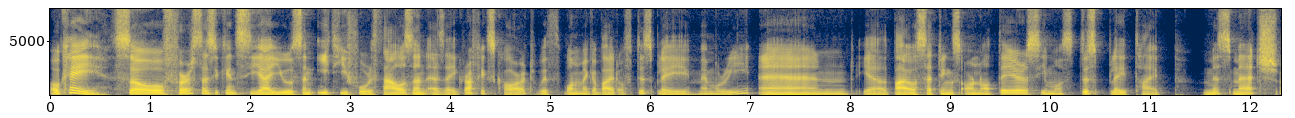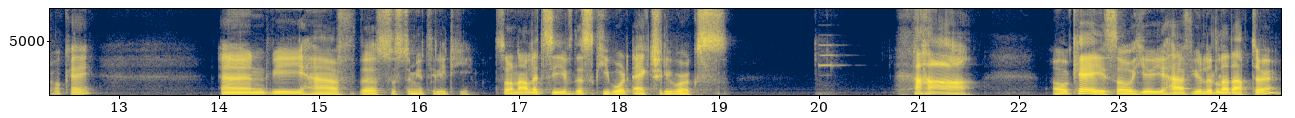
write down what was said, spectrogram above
Okay, so first, as you can see, I use an ET4000 as a graphics card with one megabyte of display memory. And yeah, BIOS settings are not there. CMOS display type mismatch. Okay. And we have the system utility. So now let's see if this keyboard actually works. Haha. okay, so here you have your little adapter.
